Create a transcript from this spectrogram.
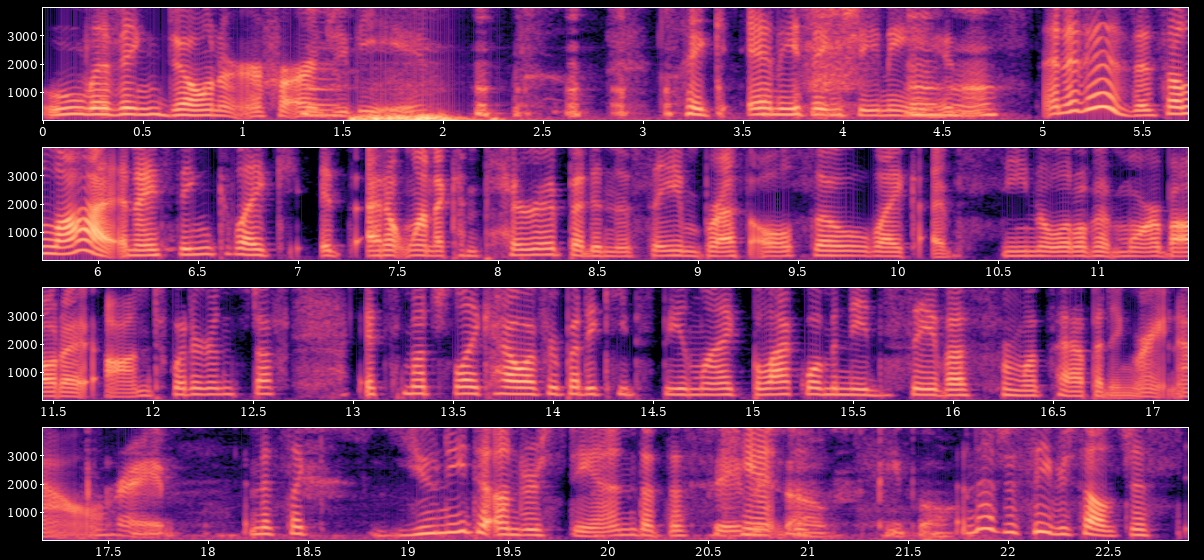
living donor for RGB. like anything she needs. Mm-hmm. And it is, it's a lot. And I think like it I don't want to compare it, but in the same breath also like I've seen a little bit more about it on Twitter and stuff. It's much like how everybody keeps being like black women need to save us from what's happening right now. Right. And it's like you need to understand that this save can't just people, and not just save yourselves. Just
